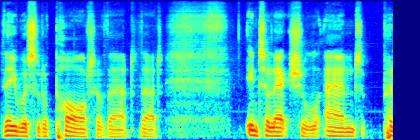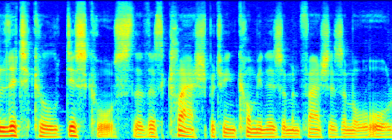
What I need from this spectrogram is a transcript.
they were sort of part of that, that intellectual and political discourse, the, the clash between communism and fascism or, or,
